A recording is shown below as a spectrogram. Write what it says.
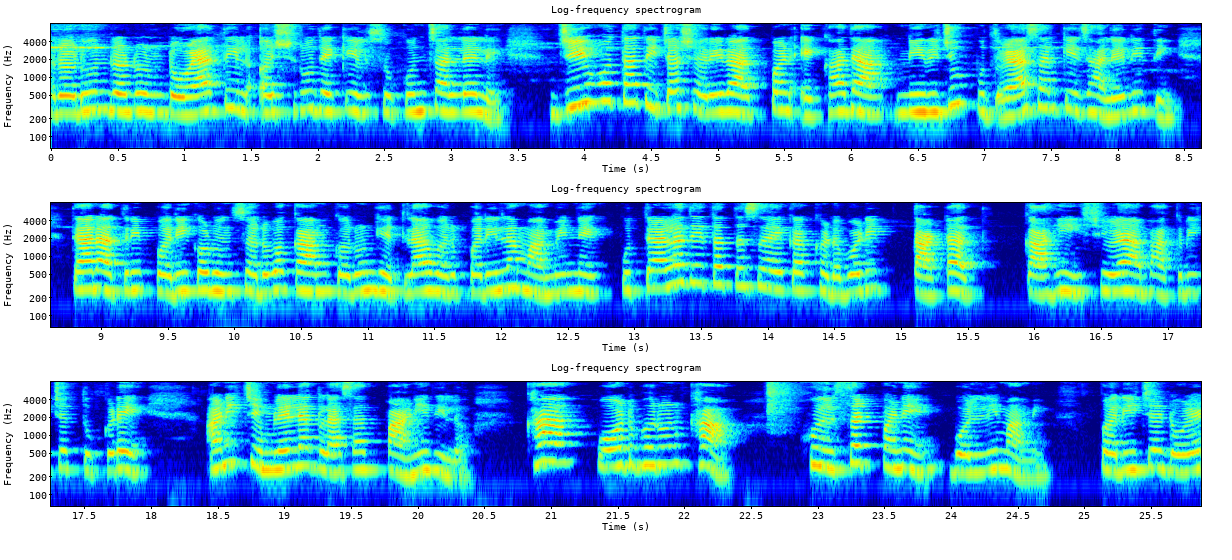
रडून रडून डोळ्यातील अश्रू देखील सुकून चाललेले. जीव होता तिच्या शरीरात पण एखाद्या निर्जीव पुतळ्यासारखी झालेली ती. त्या रात्री परीकडून सर्व काम करून घेतल्यावर परीला मामीने पुतळ्याला देतात तसं एका खडबडीत ताटात काही शिळ्या भाकरीचे तुकडे आणि चिमलेल्या ग्लासात पाणी दिलं. खा पोट भरून खा खुलसटपणे बोलली मामी. परीचे डोळे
